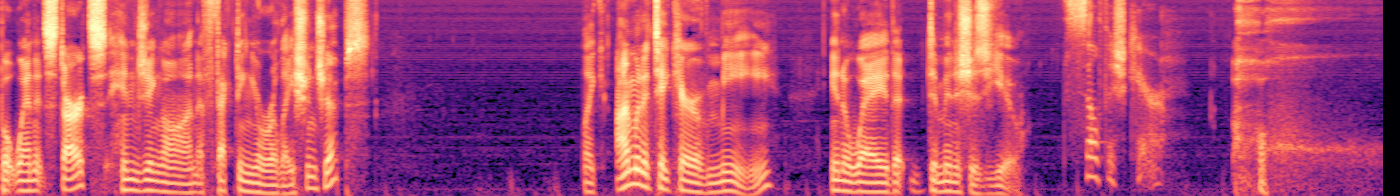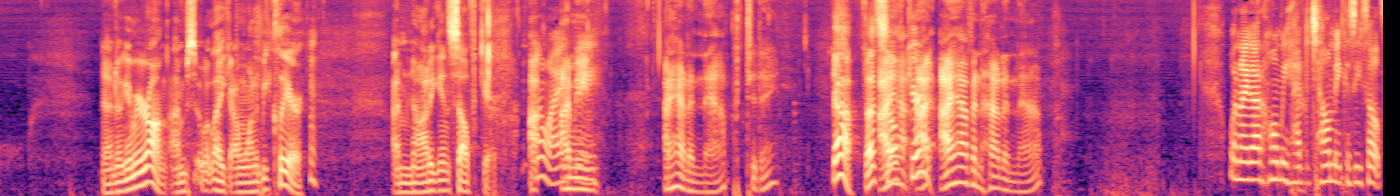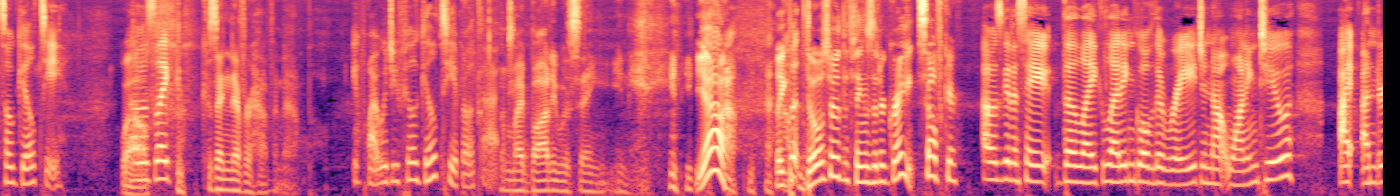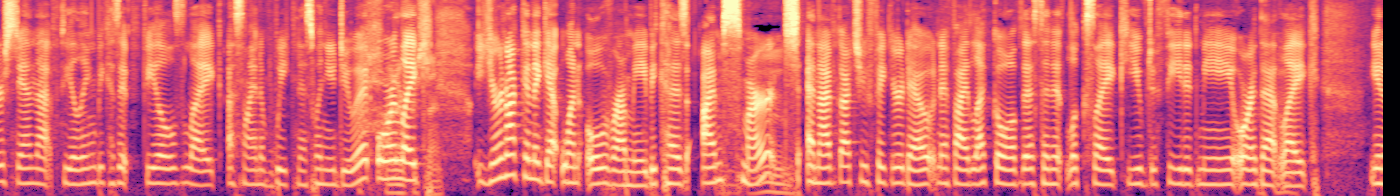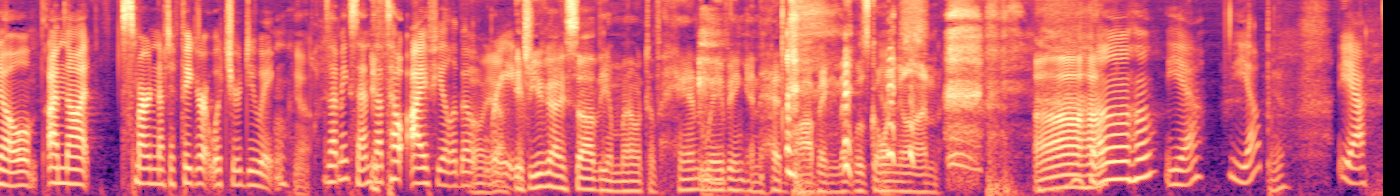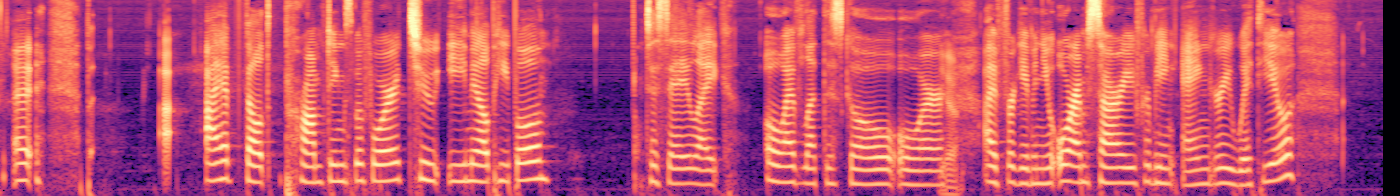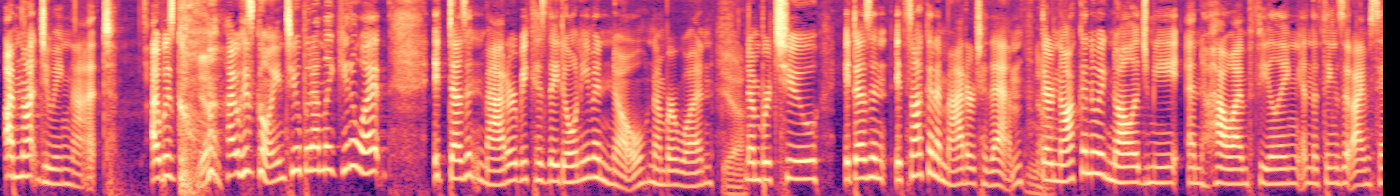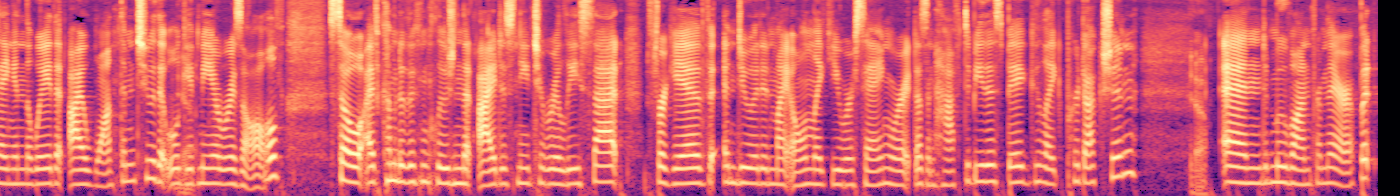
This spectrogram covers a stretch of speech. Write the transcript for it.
But when it starts hinging on affecting your relationships, like, I'm going to take care of me in a way that diminishes you. Selfish care. Oh. Now, don't get me wrong. I'm so, like, I want to be clear. I'm not against self care. No, I, I agree. mean, I had a nap today. Yeah, that's self care. I, I haven't had a nap. when I got home, he had to tell me because he felt so guilty. Well, I was like, because I never have a nap. why would you feel guilty about that? And my body was saying, you need, you need Yeah. Like But- those are the things that are great. self care. I was gonna say the like letting go of the rage and not wanting to. I understand that feeling because it feels like a sign of weakness when you do it, or like 100%. you're not gonna get one over on me because I'm smart Mm. and I've got you figured out. And if I let go of this and it looks like you've defeated me, or Mm. that like, you know, I'm not smart enough to figure out what you're doing. Yeah. Does that make sense? That's how I feel about Oh, yeah. rage. If you guys saw the amount of hand waving and head bobbing that was going on, Uh huh. Yeah. Yep. Yeah. Uh, but I- I have felt promptings before to email people to say like, "Oh, I've let this go," or Yeah. "I've forgiven you," or "I'm sorry for being angry with you." I'm not doing that. I was going Yeah. I was going to, but I'm like, you know what? It doesn't matter because they don't even know, number 1. Yeah. Number 2, it doesn't it's not going to matter to them. They're not going to acknowledge me and how I'm feeling and the things that I'm saying in the way that I want them to that will give me a resolve. So I've come to the conclusion that I just need to release that, forgive and do it in my own like you were saying where it doesn't have to be this big like production Yeah. and move on from there. But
